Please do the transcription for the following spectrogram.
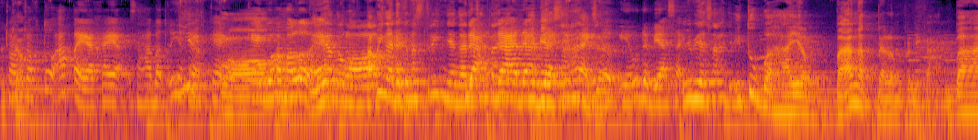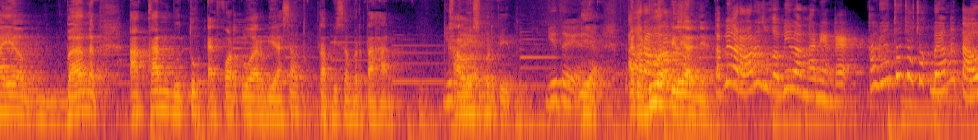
Cocok. cocok tuh apa ya? Kayak sahabat, oh iya, Iya, kayak, kayak, klop. kayak gue sama lo ya. Iya, klop. klop, Tapi nggak ada enak. chemistry-nya, nggak ada cintanya. Nggak ada Ya, biasa cinta aja. gitu, ya udah biasa. Ini biasa aja. Itu bahaya banget dalam pernikahan. Bahaya banget. Akan butuh effort luar biasa untuk tetap bisa bertahan. Gitu kalau ya? seperti itu. gitu ya. Iya, ada dua orang-orang pilihannya. Tapi orang-orang suka bilang kan yang kayak kalian tuh cocok banget tahu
